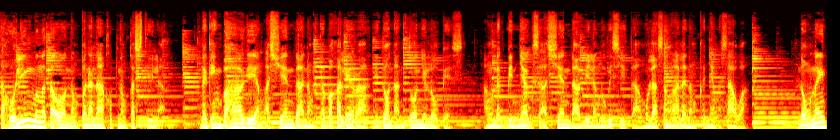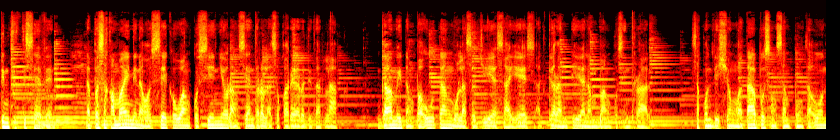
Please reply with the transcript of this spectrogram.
Sa huling mga taon ng pananakop ng Kastila, naging bahagi ang asyenda ng Tabacalera ni Don Antonio Lopez, ang nagbinyag sa asyenda bilang Luisita mula sa ngalan ng kanyang asawa. Noong 1957, napasa kamay ni na Jose Coangco Sr. ang Central Azucarera de Tarlac, gamit ang pautang mula sa GSIS at garantiya ng Bangko Sentral. Sa kondisyong matapos ang sampung taon,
